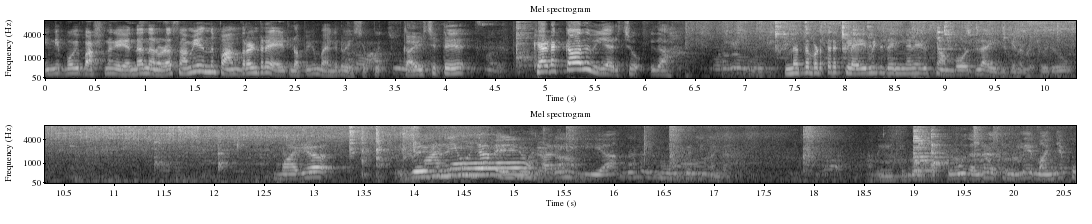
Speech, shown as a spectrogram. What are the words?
ഇനി പോയി ഭക്ഷണം കഴിയാം എന്താണെന്ന് സമയം ഇന്ന് പന്ത്രണ്ടര ആയിട്ടുള്ളൂ. അപ്പോഴേക്കും ഭയങ്കര വിശപ്പ്. കഴിച്ചിട്ട് കിടക്കാന്ന് വിചാരിച്ചു. ഇതാ. ഇന്നത്തെ ഇവിടുത്തെ ക്ലൈമറ്റ് ഇതെങ്ങനെ ഒരു സംഭവത്തിലായിരിക്കുന്നത് ഒരു മഴ. അറിയില്ല. വീട്ടിന്റെ പൂ നല്ല രസമില്ലേ? മഞ്ഞപ്പൂ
